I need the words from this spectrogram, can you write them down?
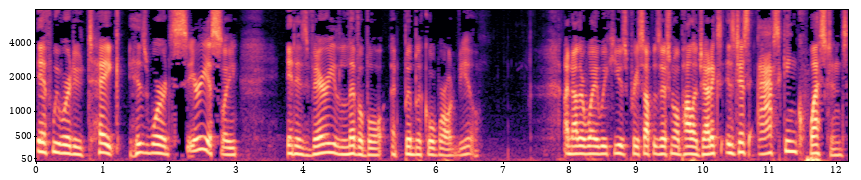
If we were to take his word seriously, it is very livable a biblical worldview. Another way we can use presuppositional apologetics is just asking questions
